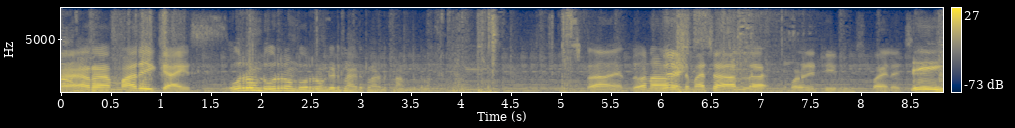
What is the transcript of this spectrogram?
வேற மாதிரி கைஸ் ஒரு ரவுண்ட் ஒரு ரவுண்ட் ஒரு ரவுண்ட் எடுக்கலாம் எடுக்கலாம் எடுக்கலாம் எடுக்கலாம். ஏதோ நான் ரெண்டு மேட்ச் ஆடல. உடனே டீம் ஸ்பாயில் ஆச்சு டேய்,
